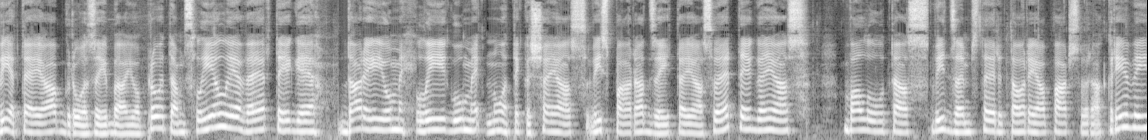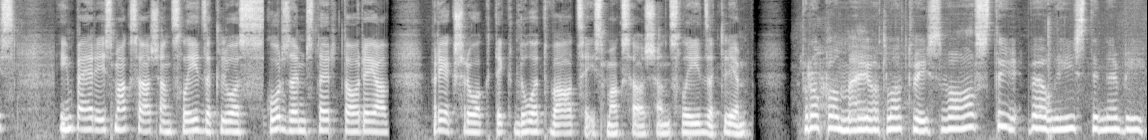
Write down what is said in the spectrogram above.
vietējā apgrozībā, jo, protams, lielie vērtīgie darījumi, līgumi notika šajās vispār atzītajās vērtīgajās valūtās vidzemes teritorijā, pārsvarā Krievijas impērijas maksāšanas līdzekļos, kurzemes teritorijā priekšroka tika dot Vācijas maksāšanas līdzekļiem. Proklamējot Latvijas valsti, vēl īsti nebija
